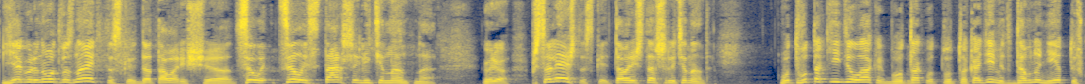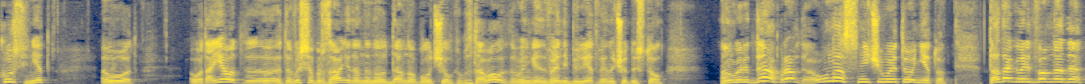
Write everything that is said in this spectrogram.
Я говорю, ну вот вы знаете, так сказать, да, товарищ, э, целый, целый старший лейтенант на. Говорю, представляешь, так сказать, товарищ старший лейтенант, вот, вот такие дела, как бы, вот так вот, вот академии давно нет, ты в курсе, нет? Вот. Вот, а я вот э, это высшее образование давно, давно получил, как бы, сдавал, это военный билет, военно-учетный стол. Он говорит, да, правда, а у нас ничего этого нету. Тогда, говорит, вам надо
